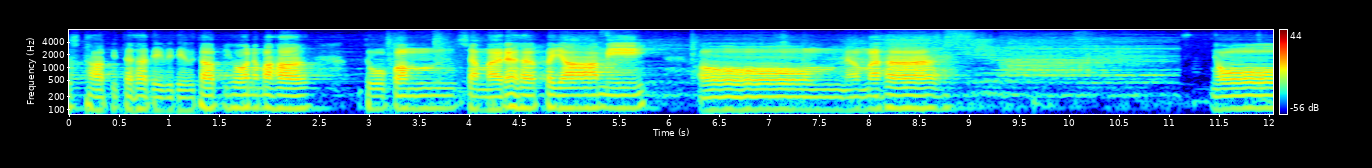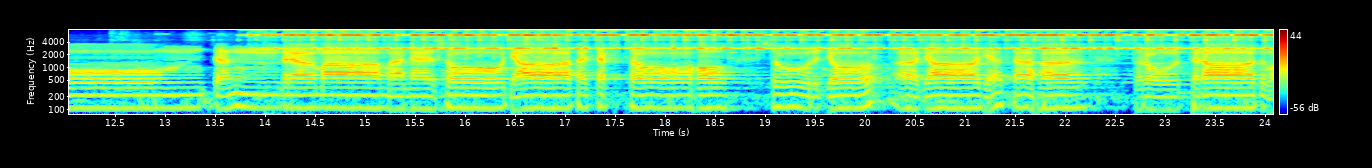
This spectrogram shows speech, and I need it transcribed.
स्थापितः देवीदेवताभ्यो नमः धूपं समर्पयामि। ॐ नमः। ॐ चन्द्रमा मनसो जातचक्षोः सूर्यो अजायतः श्रोत्राद्वायुश्च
